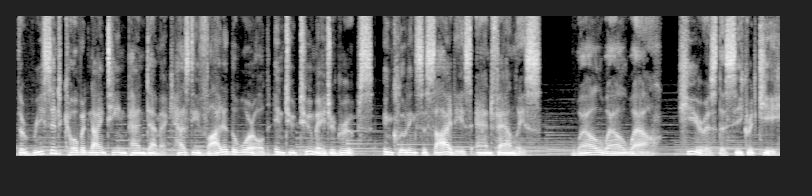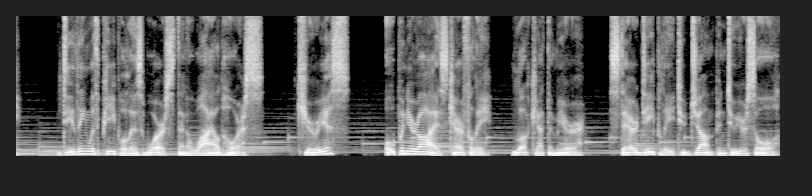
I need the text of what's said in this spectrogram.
The recent COVID 19 pandemic has divided the world into two major groups, including societies and families. Well, well, well, here is the secret key. Dealing with people is worse than a wild horse. Curious? Open your eyes carefully. Look at the mirror. Stare deeply to jump into your soul.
